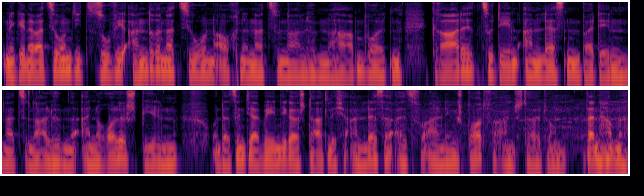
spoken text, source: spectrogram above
eine Generation, die so wie andere Nationen auch eine Nationalhymne haben wollten, gerade zu den Anlässen, bei denen Nationalhymne eine Rolle spielen. Und da sind ja weniger staatliche Anlässe als vor allen Dingen Sportveranstaltungen. Dann haben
